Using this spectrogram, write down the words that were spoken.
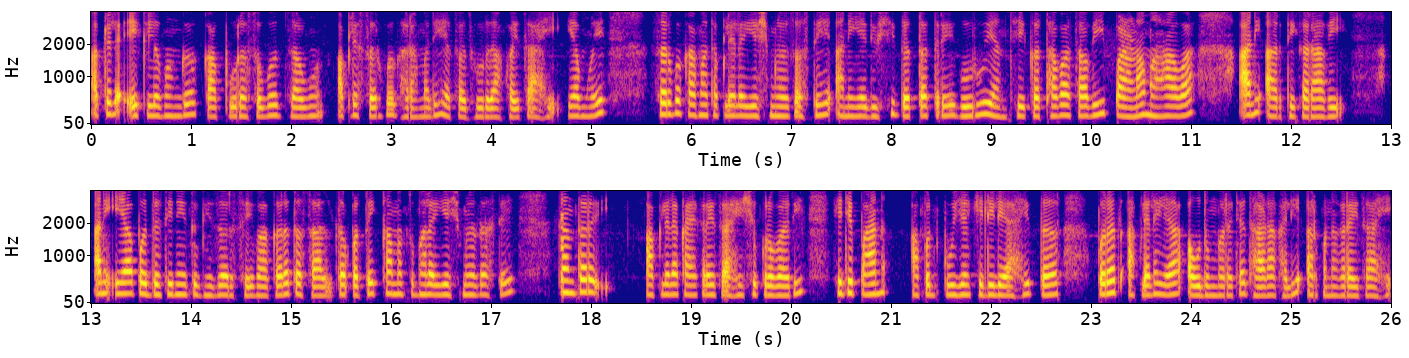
आपल्याला एक लवंग कापुरासोबत जाळून आपल्या सर्व घरामध्ये याचा धूर दाखवायचा आहे. यामुळे सर्व कामात आपल्याला यश मिळत असते आणि या दिवशी दत्तात्रेय गुरु यांची कथा वाचावी पाळणा म्हणावा आणि आरती करावी. आणि या पद्धतीने तुम्ही जर सेवा करत असाल तर प्रत्येक कामात तुम्हाला यश मिळत असते. नंतर आपल्याला काय करायचं आहे शुक्रवारी हे जे पान आपण पूजा केलेली आहे तर परत आपल्याला या औदुंबराच्या झाडाखाली अर्पण करायचं आहे.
